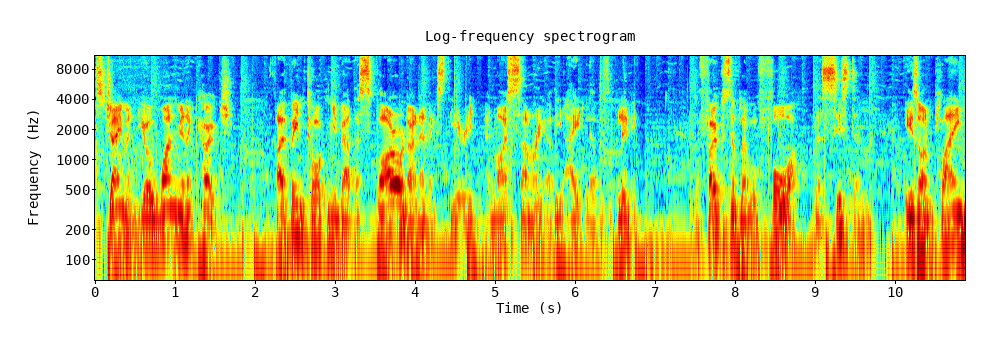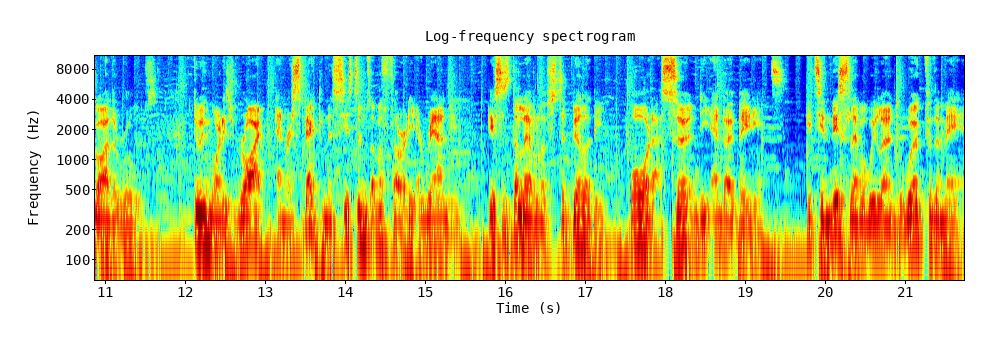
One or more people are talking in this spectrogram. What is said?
it's Jaemin, your one minute coach. I've been talking about the spiral dynamics theory and my summary of the eight levels of living. The focus of level four, the system, is on playing by the rules, doing what is right, and respecting the systems of authority around you. This is the level of stability, order, certainty, and obedience. It's in this level we learn to work for the man,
